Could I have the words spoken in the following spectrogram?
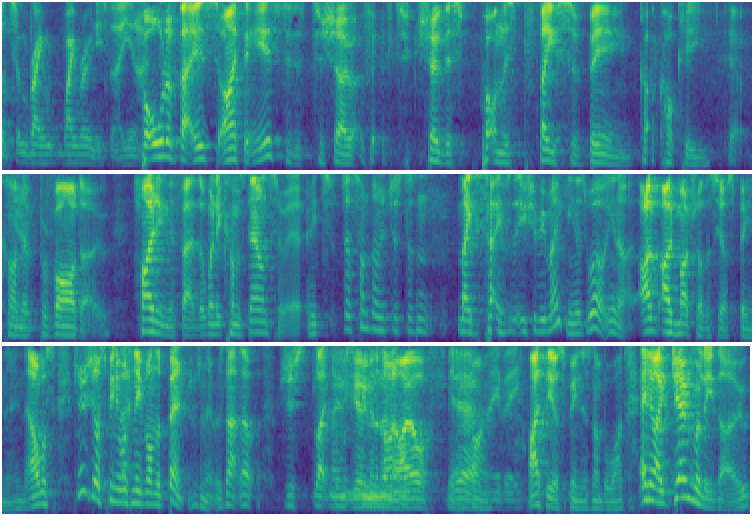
of- and Wayne, Wayne Rooney's there. You know, But all of that is, I think, is to, to show to show this put on this face of being cocky, Yeah. kind of bravado, hiding the fact that when it comes down to it, it just sometimes just doesn't make saves that you should be making as well. You know, I'd, I'd much rather see Ospina in there. I was, Ospina wasn't even on the bench, wasn't it? Was that, that was just like Maybe giving giving him him the night off. Yeah. fine. Maybe. I think Ospina's number one. Anyway, generally though,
